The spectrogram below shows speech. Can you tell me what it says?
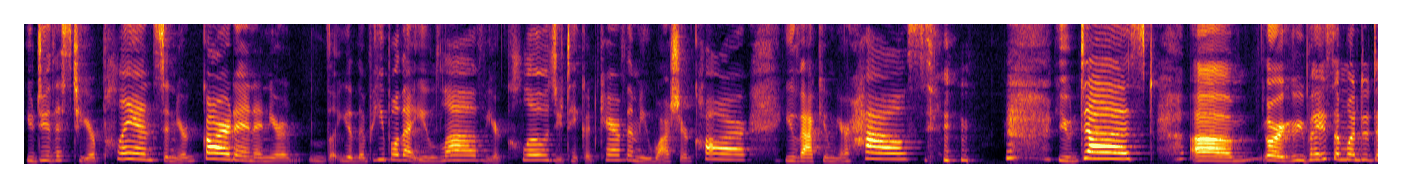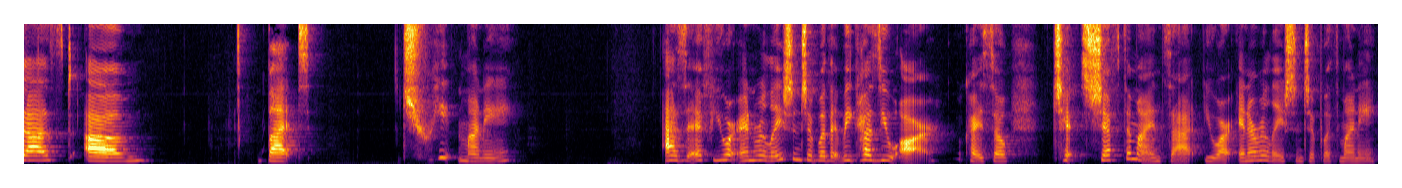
you do this to your plants and your garden and your the people that you love, your clothes, you take good care of them, you wash your car, you vacuum your house. you dust, um, or you pay someone to dust. Um, but treat money as if you are in relationship with it because you are. Okay, so ch- shift the mindset. You are in a relationship with money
